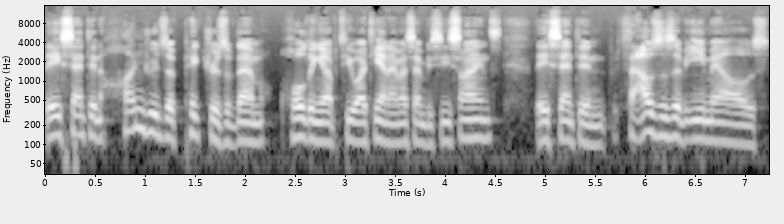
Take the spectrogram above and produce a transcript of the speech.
They sent in hundreds of pictures of them holding up TYT on MSNBC signs. They sent in thousands of emails.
